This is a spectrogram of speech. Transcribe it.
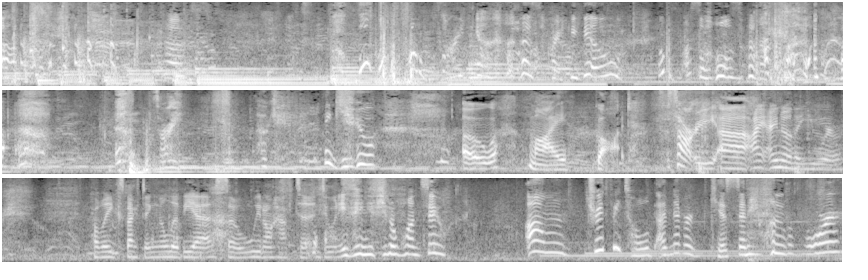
Uh, sorry. sorry. Oh, oh, muscles. sorry. Okay. Thank you. Oh my god. Sorry, uh, I, I know that you were probably expecting Olivia, so we don't have to do anything if you don't want to. Um, truth be told, I've never kissed anyone before.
